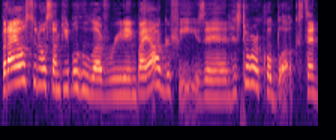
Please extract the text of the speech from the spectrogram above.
But I also know some people who love reading biographies and historical books and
